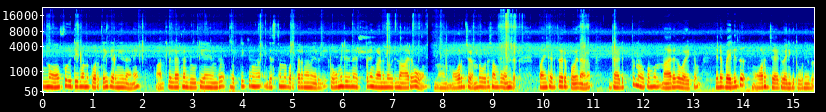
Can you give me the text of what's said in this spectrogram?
ഇന്ന് ഓഫ് കിട്ടിയപ്പോൾ ഒന്ന് പുറത്തേക്ക് ഇറങ്ങിയതാണേ. ബാക്കി എല്ലാവർക്കും ഡ്യൂട്ടി ആയതുകൊണ്ട് ഒറ്റയ്ക്ക് അങ്ങ് ജസ്റ്റ് ഒന്ന് പുറത്തിറങ്ങാൻ കരുതി റൂമിലിരുന്ന് എപ്പോഴും കാണുന്ന ഒരു നാരകമോ ഓറഞ്ചോ എന്തോ ഒരു സംഭവം ഉണ്ട് അപ്പോൾ അതിന്റെ അടുത്ത് വരെ പോയതാണ്. ഇത് അടുത്ത് നോക്കുമ്പം നാരകമായിട്ടും ഇതിന്റെ വലുത് ഓറഞ്ചായിട്ടും എനിക്ക് തോന്നിയത്.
